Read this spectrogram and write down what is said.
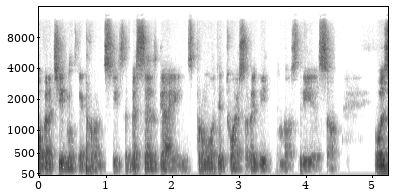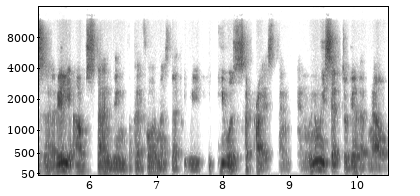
overachievement records. He's the best sales guy. He's promoted twice already in those three years. So it was a really outstanding performance that we he was surprised. And, and when we sat together now,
